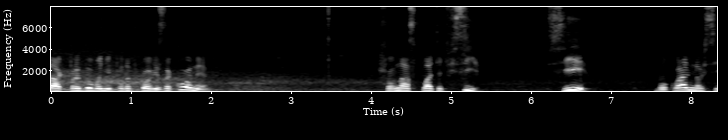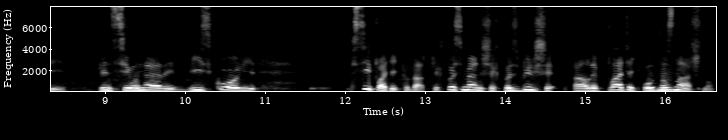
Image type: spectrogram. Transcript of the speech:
так придумані податкові закони, що в нас платять всі. Всі, буквально всі. Пенсіонери, військові, всі платять податки. Хтось менше, хтось більше, але платять однозначно.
